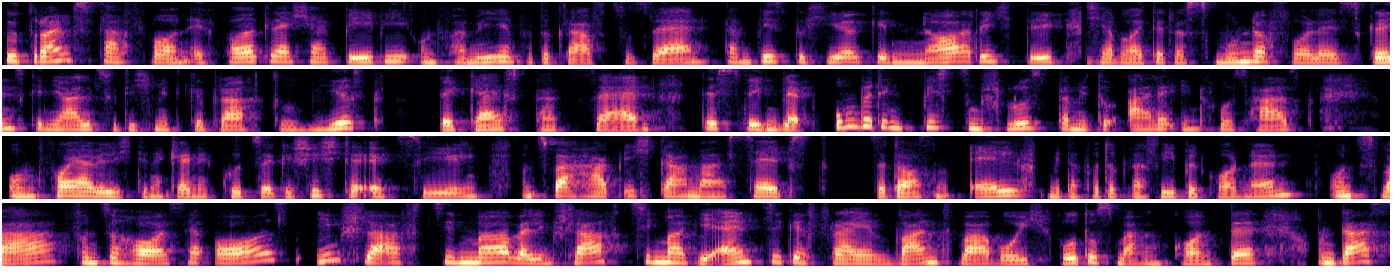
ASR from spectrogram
Du träumst davon, erfolgreicher Baby- und Familienfotograf zu sein, dann bist du hier genau richtig. Ich habe heute etwas Wundervolles, ganz Geniales für dich mitgebracht. Du wirst begeistert sein. Deswegen bleib unbedingt bis zum Schluss, damit du alle Infos hast. Und vorher will ich dir eine kleine kurze Geschichte erzählen. Und zwar habe ich damals selbst 2011 mit der Fotografie begonnen. Und zwar von zu Hause aus im Schlafzimmer, weil im Schlafzimmer die einzige freie Wand war, wo ich Fotos machen konnte. Und das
